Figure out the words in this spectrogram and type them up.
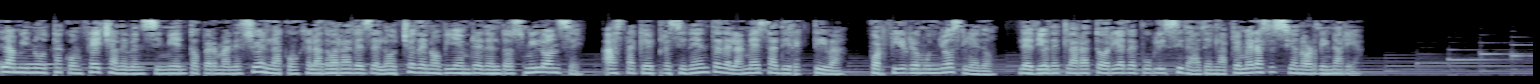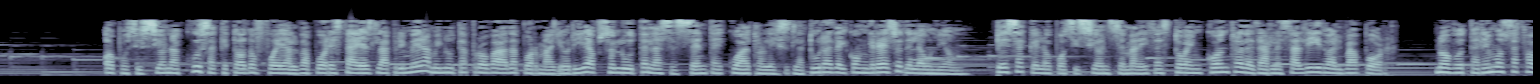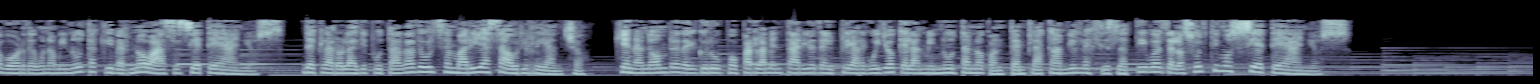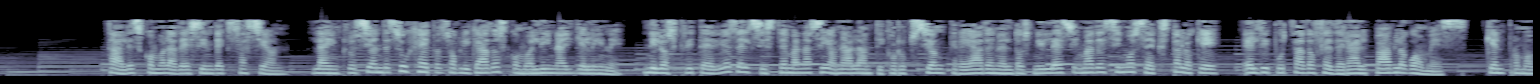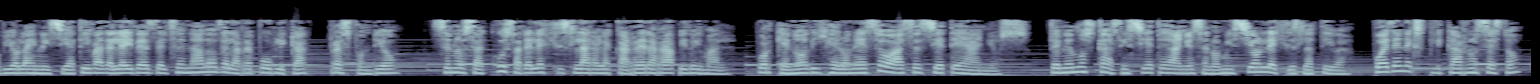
La minuta con fecha de vencimiento permaneció en la congeladora desde el 8 de noviembre del 2011, hasta que el presidente de la mesa directiva, Porfirio Muñoz Ledo, le dio declaratoria de publicidad en la primera sesión ordinaria. Oposición acusa que todo fue al vapor. Esta es la primera minuta aprobada por mayoría absoluta en la 64 legislatura del Congreso de la Unión, pese a que la oposición se manifestó en contra de darle salido al vapor. No votaremos a favor de una minuta que hibernó hace siete años, declaró la diputada Dulce María Sauri Riancho, quien a nombre del grupo parlamentario del PRI arguyó que la minuta no contempla cambios legislativos de los últimos siete años tales como la desindexación, la inclusión de sujetos obligados como el INA y el INE, ni los criterios del Sistema Nacional Anticorrupción creado en el 2016 lo que, el diputado federal Pablo Gómez, quien promovió la iniciativa de ley desde el Senado de la República, respondió, se nos acusa de legislar a la carrera rápido y mal, porque no dijeron eso hace siete años, tenemos casi siete años en omisión legislativa, ¿pueden explicarnos esto?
